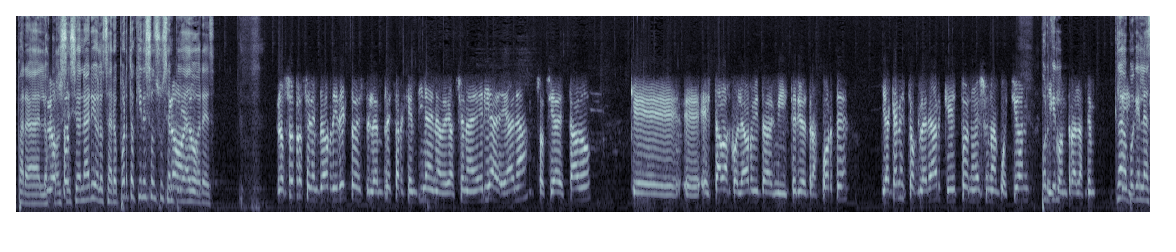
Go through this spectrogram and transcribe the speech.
¿Para los Nosotros- concesionarios de los aeropuertos? ¿Quiénes son sus No, no. empleadores? Nosotros el empleador directo es la empresa argentina de navegación aérea, de ANA, Sociedad de Estado, que eh, está bajo la órbita del Ministerio de Transporte. Y acá necesito aclarar que esto no es una cuestión Porque- ni contra las Claro, Sí, porque las,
